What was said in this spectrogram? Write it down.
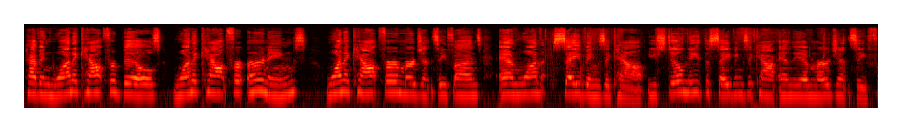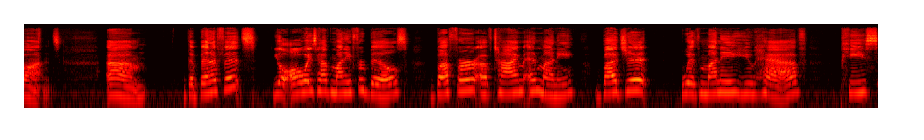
having one account for bills, one account for earnings, one account for emergency funds, and one savings account. You still need the savings account and the emergency funds. Um, the benefits You'll always have money for bills, buffer of time and money, budget with money you have, peace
